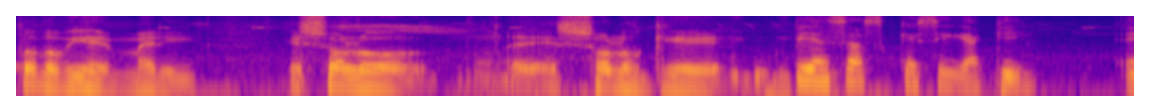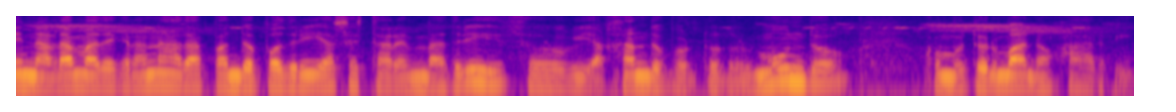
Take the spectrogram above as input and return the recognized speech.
Todo bien, Mary. Es solo... es solo que... ¿Piensas que sigue aquí, en Alama de Granada, cuando podrías estar en Madrid o viajando por todo el mundo, como tu hermano Harry?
